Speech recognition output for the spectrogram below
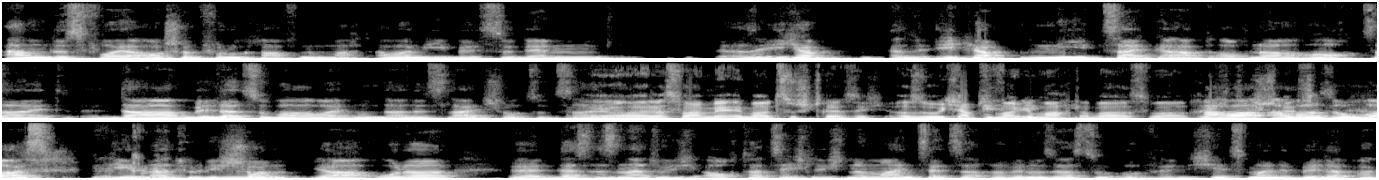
haben das vorher auch schon Fotografen gemacht. Aber wie willst du denn, also ich habe, also ich habe nie Zeit gehabt, auf einer Hochzeit da Bilder zu bearbeiten, um da eine Slideshow zu zeigen. Ja, das war mir immer zu stressig. Also ich habe es mal gemacht, aber es war richtig Aber, aber stressig. sowas geht natürlich Mhm. schon, ja. Oder äh, das ist natürlich auch tatsächlich eine Mindset-Sache. Wenn du sagst, so, oh, wenn ich jetzt meine Bilder per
